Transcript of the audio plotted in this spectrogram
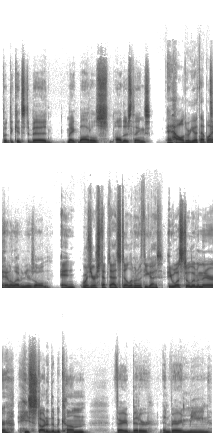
put the kids to bed, make bottles, all those things. And how old were you at that point? 10, 11 years old. And was your stepdad still living with you guys? He was still living there. He started to become very bitter and very mean.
